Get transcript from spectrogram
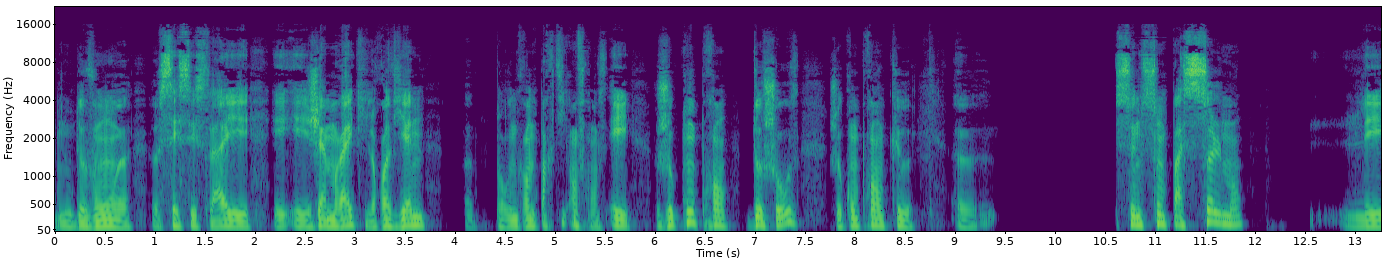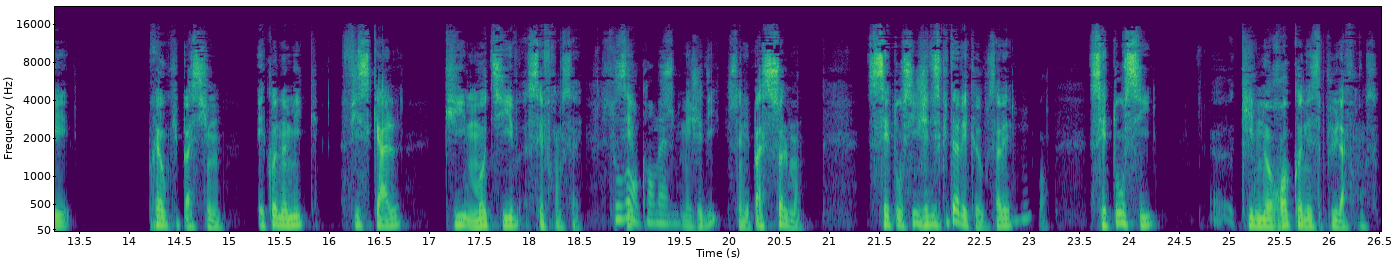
nous devons cesser cela et, et, et j'aimerais qu'ils reviennent pour une grande partie en France. Et je comprends deux choses. Je comprends que euh, ce ne sont pas seulement les préoccupations économiques, fiscales, qui motivent ces Français. Souvent quand même. Mais j'ai dit, ce n'est pas seulement. C'est aussi, j'ai discuté avec eux, vous savez. Mm -hmm. bon. C'est aussi euh, qu'ils ne reconnaissent plus la France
